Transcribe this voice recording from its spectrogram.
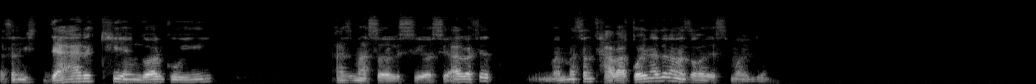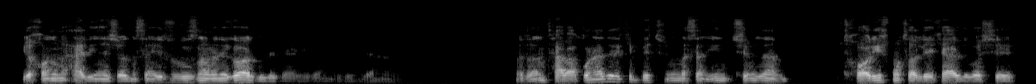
اصلا هیچ درکی انگار گویی از مسائل سیاسی. البته من مثلا توقعی ندارم از آقای اسماعیلیون یا خانم علی نژاد مثلا یه روزنامه نگار بوده در ایران دیگه. مثلا توقع نداره که بتونیم مثلا این چه می‌دونم تاریخ مطالعه کرده باشه.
